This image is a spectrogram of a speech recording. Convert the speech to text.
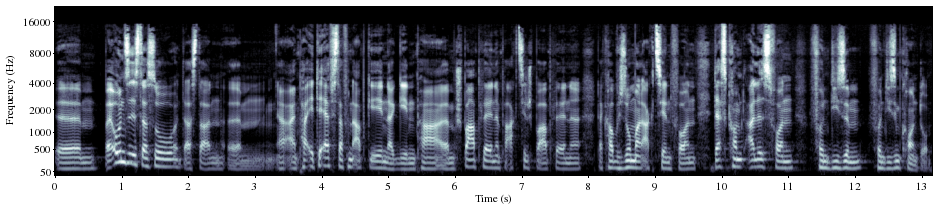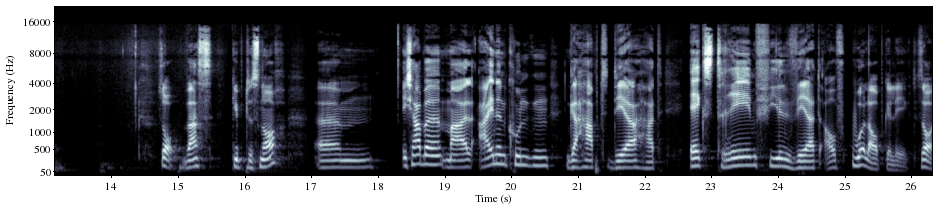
ähm, bei uns ist das so, dass dann ähm, ein paar ETFs davon abgehen, da gehen ein paar ähm, Sparpläne, ein paar Aktiensparpläne, da kaufe ich so mal Aktien von. Das kommt alles von, von, diesem, von diesem Konto. So, was gibt es noch? Ähm, ich habe mal einen Kunden gehabt, der hat extrem viel Wert auf Urlaub gelegt. So,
